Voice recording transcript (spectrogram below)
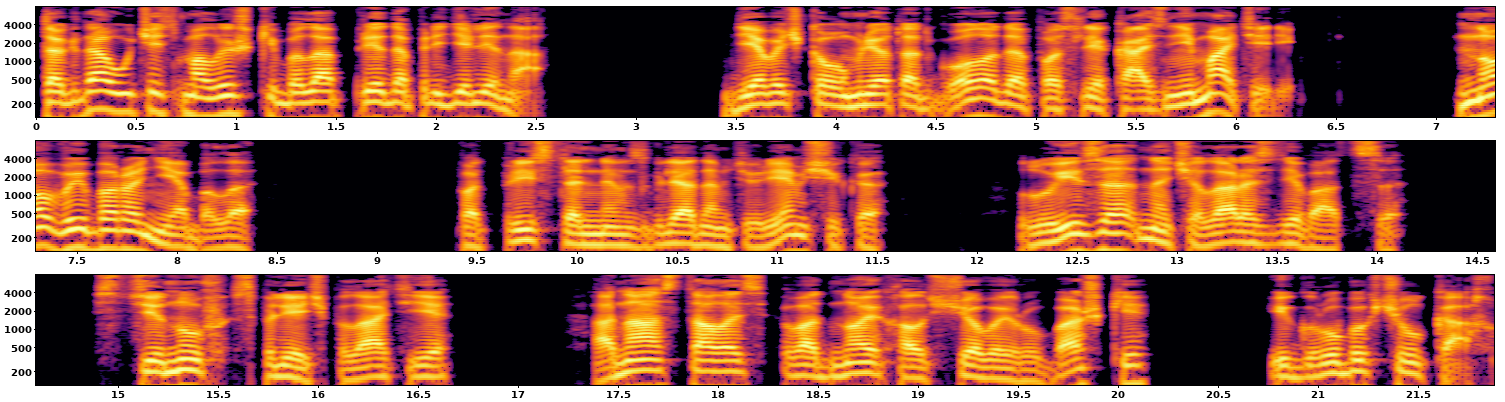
Тогда участь малышки была предопределена девочка умрет от голода после казни матери. Но выбора не было. Под пристальным взглядом тюремщика Луиза начала раздеваться. Стянув с плеч платье, она осталась в одной холщовой рубашке и грубых чулках.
